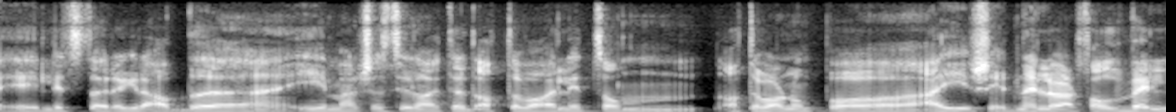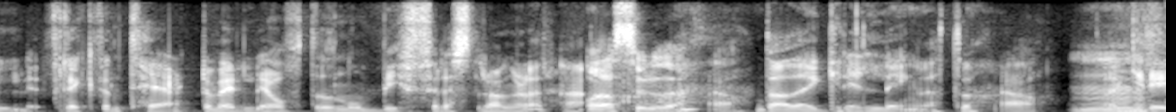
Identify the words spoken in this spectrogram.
eh, i litt større grad eh, i Manchester United, at det var litt sånn at det var noen på eiersiden, eller i hvert fall veld, frekventerte veldig ofte noen biffrestauranter der. Å ja, sier du det? Da er det grilling, vet du. Ja, det er gri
